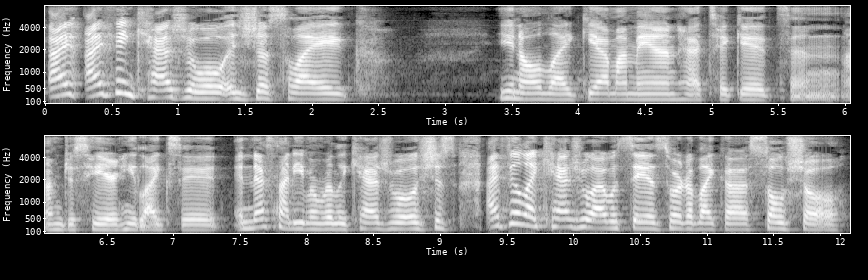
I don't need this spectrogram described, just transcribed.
I, I think casual is just like, you know, like, yeah, my man had tickets and I'm just here and he likes it. And that's not even really casual. It's just, I feel like casual, I would say, is sort of like a social.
